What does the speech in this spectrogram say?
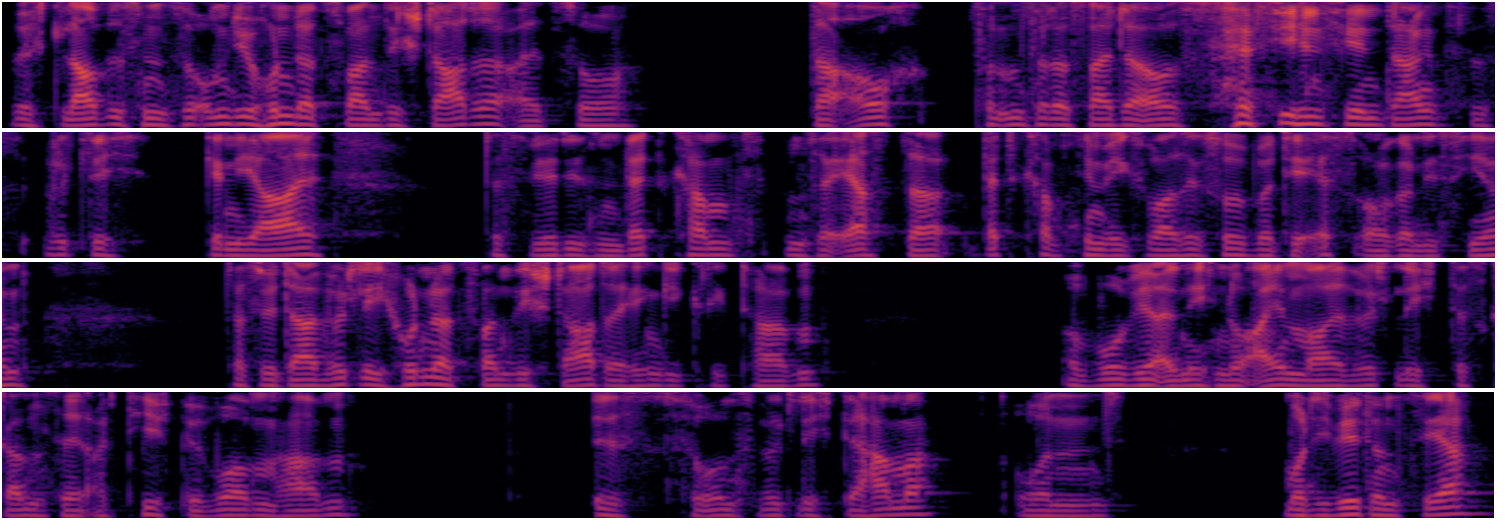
Aber ich glaube, es sind so um die 120 Starter. Also da auch von unserer Seite aus vielen, vielen Dank. Das ist wirklich genial, dass wir diesen Wettkampf, unser erster Wettkampf, den wir quasi so über DS organisieren, dass wir da wirklich 120 Starter hingekriegt haben. Obwohl wir eigentlich nur einmal wirklich das Ganze aktiv beworben haben. Ist für uns wirklich der Hammer und motiviert uns sehr.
